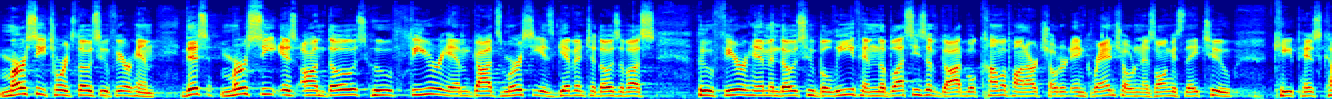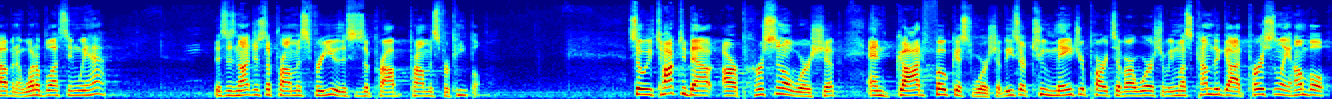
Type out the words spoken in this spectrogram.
mercy towards those who fear him. This mercy is on those who fear him. God's mercy is given to those of us who fear him and those who believe him, the blessings of God will come upon our children and grandchildren as long as they too keep his covenant. What a blessing we have. This is not just a promise for you, this is a pro- promise for people. So, we've talked about our personal worship and God focused worship. These are two major parts of our worship. We must come to God personally humble,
